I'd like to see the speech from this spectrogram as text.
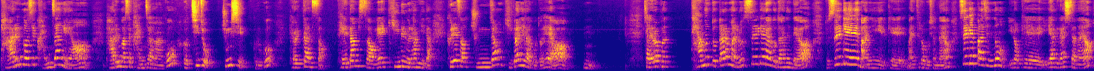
바른 것을 간장해요. 바른 것을 간장하고, 그 지조, 중심, 그리고 결단성, 대담성의 기능을 합니다. 그래서 중정기관이라고도 해요. 음. 자, 여러분, 담은 또 다른 말로 쓸개라고도 하는데요. 또 쓸개 많이 이렇게 많이 들어보셨나요? 쓸개 빠진 놈 이렇게 이야기를 하시잖아요.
